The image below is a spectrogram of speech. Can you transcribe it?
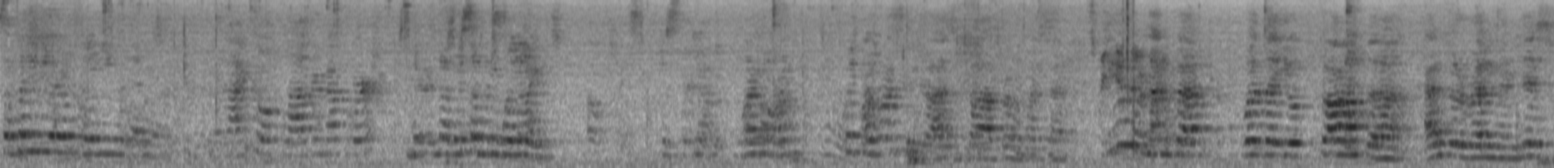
Somebody here waiting, and Can I talk loud enough first? no, there's somebody waiting. Just, yeah, one more, quickly. wanted to ask Barbara what that, do you remember whether your father ever reminisced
